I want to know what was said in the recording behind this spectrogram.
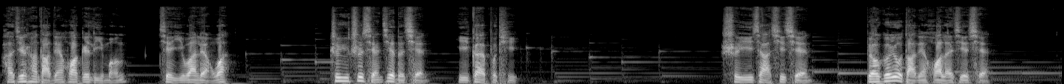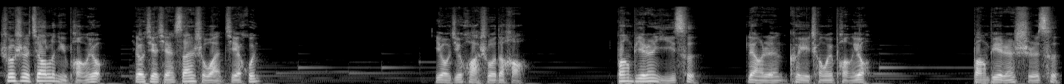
还经常打电话给李萌借一万两万。至于之前借的钱，一概不提。十一假期前，表哥又打电话来借钱，说是交了女朋友，要借钱三十万结婚。有句话说得好，帮别人一次，两人可以成为朋友；帮别人十次，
